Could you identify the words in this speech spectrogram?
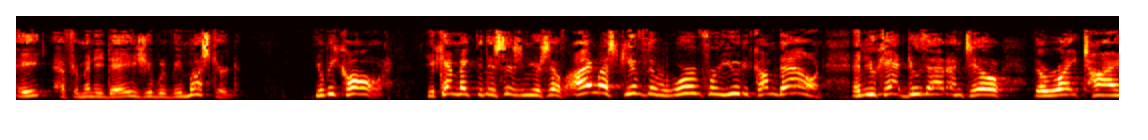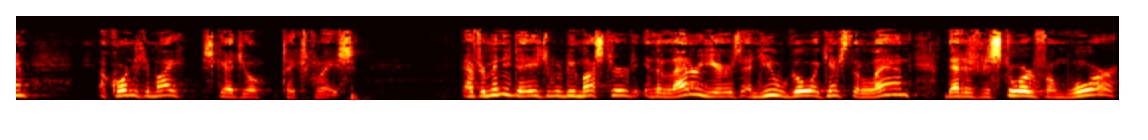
8, after many days you will be mustered. You'll be called. You can't make the decision yourself. I must give the word for you to come down. And you can't do that until the right time, according to my schedule, takes place. After many days you will be mustered in the latter years, and you will go against the land that is restored from war,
